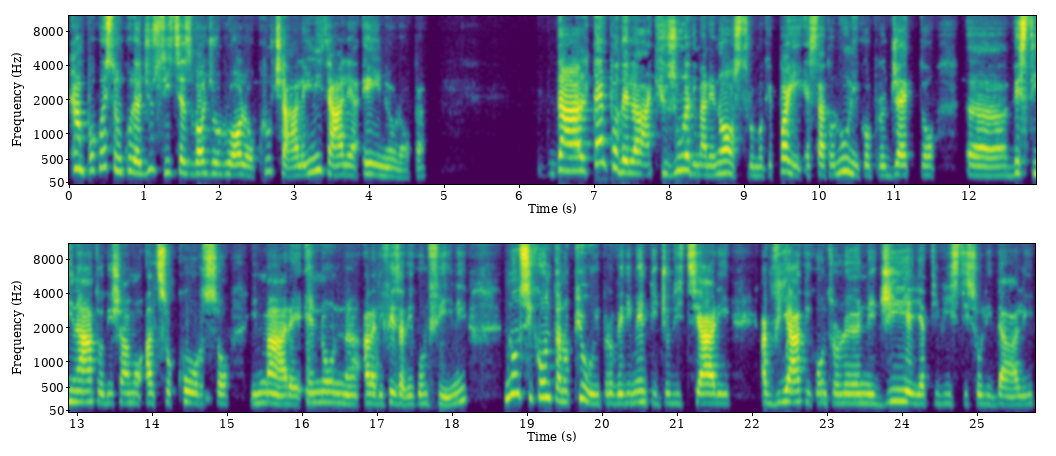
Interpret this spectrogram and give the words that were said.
campo questo in cui la giustizia svolge un ruolo cruciale in Italia e in Europa. Dal tempo della chiusura di Mare Nostrum, che poi è stato l'unico progetto eh, destinato diciamo, al soccorso in mare e non alla difesa dei confini, non si contano più i provvedimenti giudiziari avviati contro le ONG e gli attivisti solidali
